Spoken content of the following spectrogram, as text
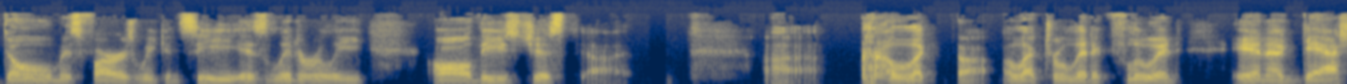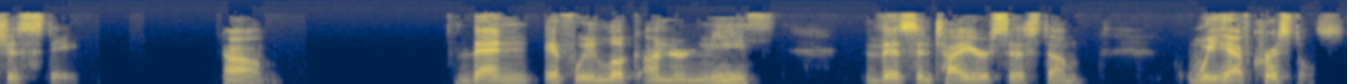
dome, as far as we can see, is literally all these just uh, uh, elect, uh, electrolytic fluid in a gaseous state. Um, then, if we look underneath this entire system, we have crystals.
